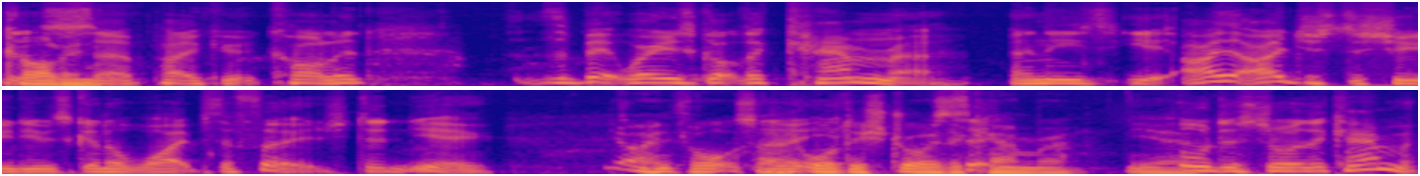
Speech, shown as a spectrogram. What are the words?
that's, Colin. Uh, poking at Colin. The bit where he's got the camera, and he's, I, I just assumed he was going to wipe the footage, didn't you? I thought so, Uh, or destroy the so- camera. Yeah, or destroy the camera.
